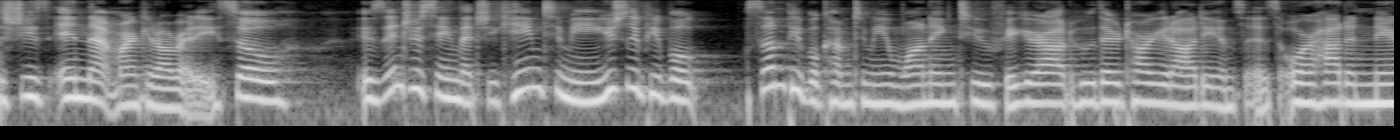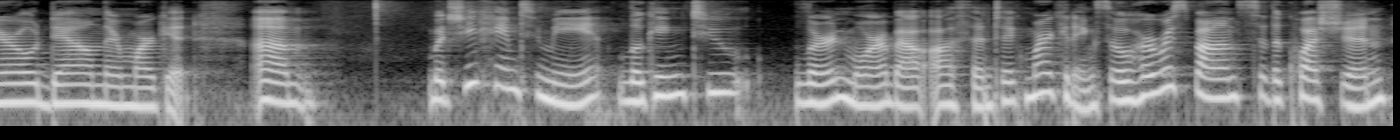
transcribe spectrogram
She's in that market already. So it's interesting that she came to me. Usually, people some people come to me wanting to figure out who their target audience is or how to narrow down their market. Um, but she came to me looking to learn more about authentic marketing. So her response to the question,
